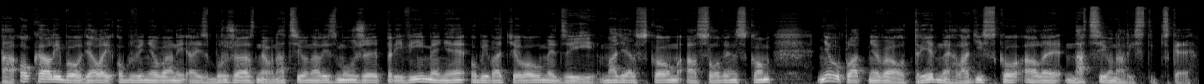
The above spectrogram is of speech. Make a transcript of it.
A Okáli bol ďalej obviňovaný aj z buržázneho nacionalizmu, že pri výmene obyvateľov medzi Maďarskom a Slovenskom neuplatňoval triedne hľadisko, ale nacionalistické.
